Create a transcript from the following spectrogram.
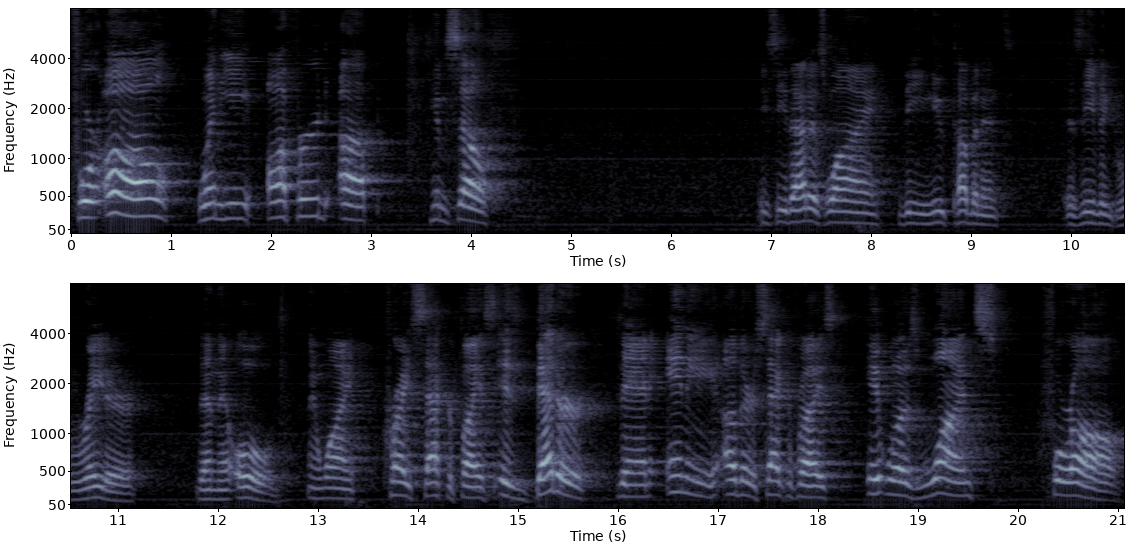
for all when he offered up himself. You see, that is why the new covenant is even greater than the old, and why Christ's sacrifice is better than any other sacrifice. It was once for all.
